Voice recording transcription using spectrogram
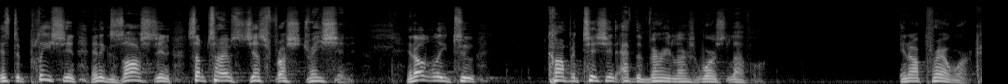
is depletion and exhaustion, sometimes just frustration, and ultimately to competition at the very worst level. In our prayer work,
